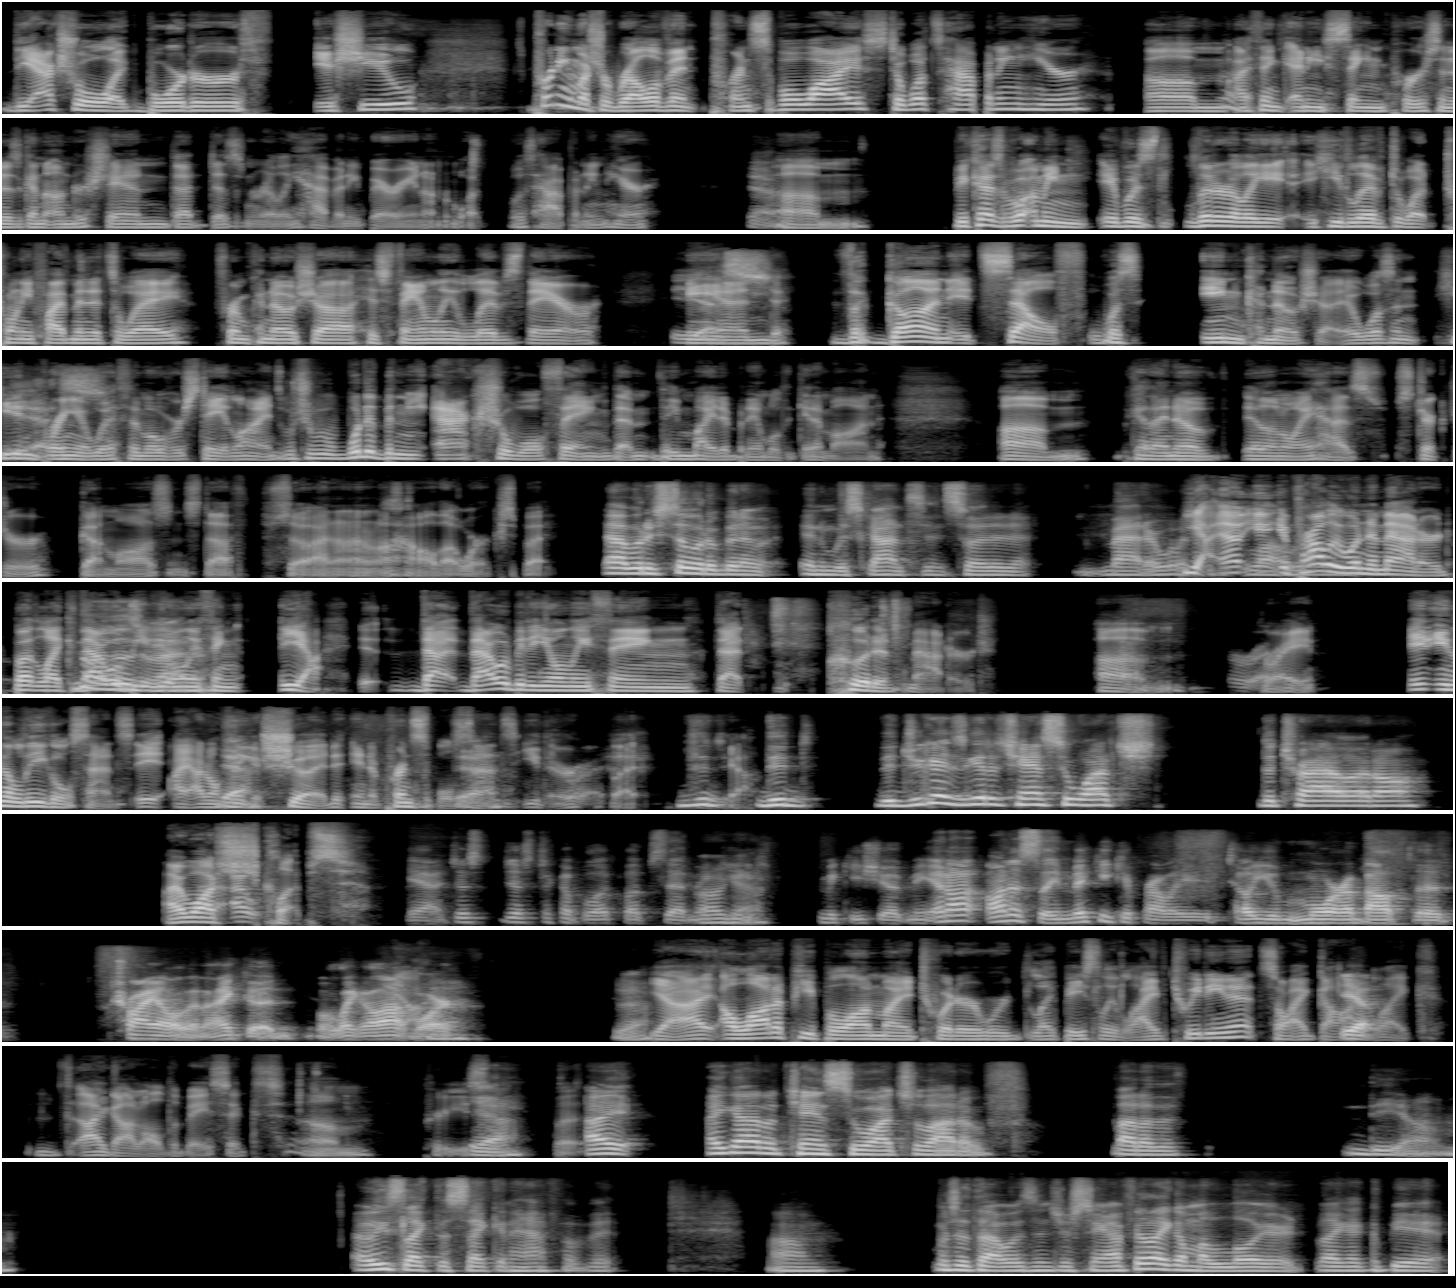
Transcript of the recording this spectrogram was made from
the actual like border th- issue is pretty much irrelevant principle wise to what's happening here. Um, I think any sane person is going to understand that doesn't really have any bearing on what was happening here. Yeah. Um, because well, I mean, it was literally he lived what 25 minutes away from Kenosha. His family lives there, Yes. and the gun itself was in Kenosha. It wasn't. He didn't bring it with him over state lines, which would have been the actual thing that they might have been able to get him on. Um, because I know Illinois has stricter gun laws and stuff, so I don't, I don't know how all that works, but Yeah, but it still would have been in Wisconsin, so it didn't matter what. yeah, it, it probably wouldn't have mattered. But like that would be the only thing. Yeah, that that would be the only thing that could have mattered. Um, Correct. right. In, in a legal sense, it, I I don't think it should in a principle Yeah. sense either. Right. But Did Yeah. did did you guys get a chance to watch the trial at all? I watched I- clips. Yeah, just just a couple of clips that Mickey Okay. Mickey showed me, and hon- honestly, Mickey could probably tell you more about the trial than I could. Well, like a lot Yeah. more. Yeah, I, a lot of people on my Twitter were like basically live tweeting it, so I got Yeah. like I got all the basics um pretty easy. Yeah. but I I got a chance to watch a lot of a lot of the the um at least like the second half of it. Um which I thought was interesting. I feel like I'm a lawyer. Like I could be a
